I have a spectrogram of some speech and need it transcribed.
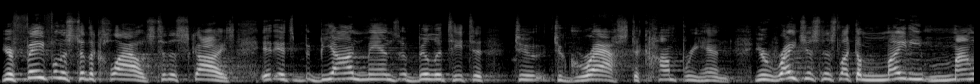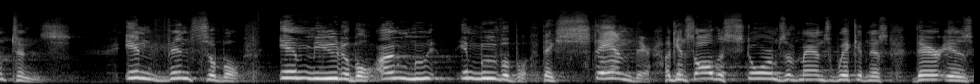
Your faithfulness to the clouds, to the skies, it, it's beyond man's ability to, to, to grasp, to comprehend. Your righteousness, like the mighty mountains, invincible, immutable, unmo- immovable. They stand there against all the storms of man's wickedness. There is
